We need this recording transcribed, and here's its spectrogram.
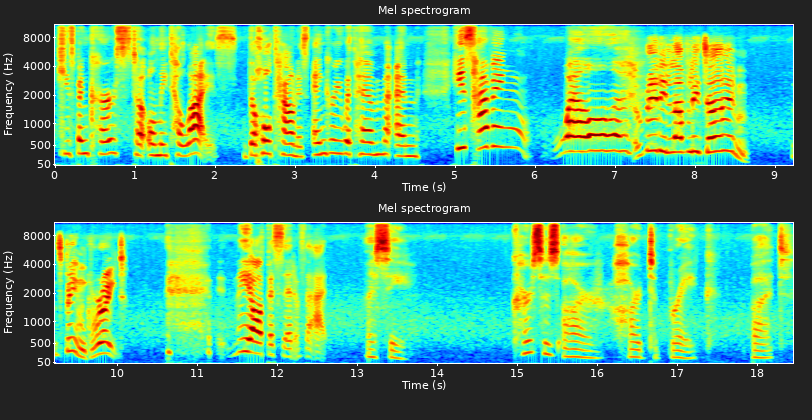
He's been cursed to only tell lies. The whole town is angry with him, and he's having, well, A really lovely time. It's been great. the opposite of that. I see. Curses are hard to break, but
